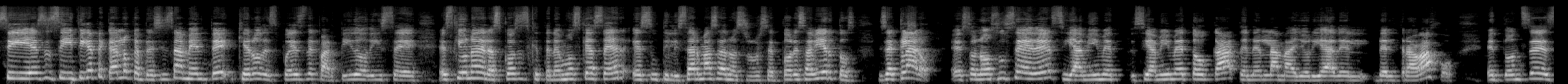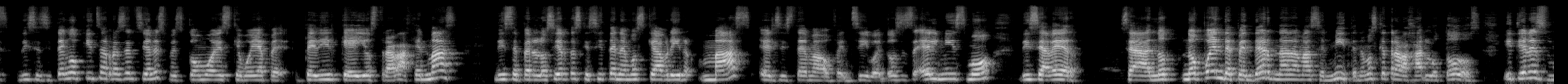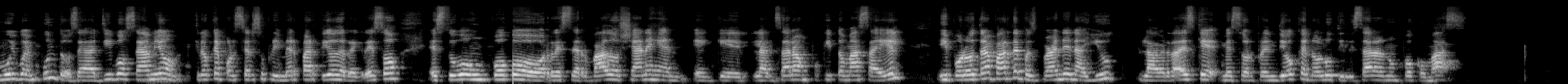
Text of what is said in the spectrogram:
Sí, eso sí. Fíjate, Carlos, que precisamente quiero después del partido dice, es que una de las cosas que tenemos que hacer es utilizar más a nuestros receptores abiertos. Dice, claro, eso no sucede si a mí me, si a mí me toca tener la mayoría del, del trabajo. Entonces, dice, si tengo 15 recepciones, pues ¿cómo es que voy a pedir que ellos trabajen más? Dice, pero lo cierto es que sí tenemos que abrir más el sistema ofensivo. Entonces, él mismo dice, a ver, sea, no, no pueden depender nada más en mí, tenemos que trabajarlo todos. Y tienes muy buen punto, o sea, Givo Samuel, creo que por ser su primer partido de regreso, estuvo un poco reservado Shanahan en que lanzara un poquito más a él. Y por otra parte, pues Brandon Ayuk, la verdad es que me sorprendió que no lo utilizaran un poco más.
